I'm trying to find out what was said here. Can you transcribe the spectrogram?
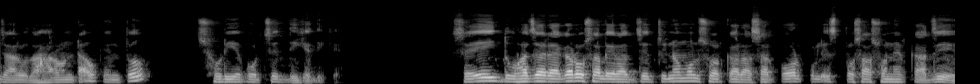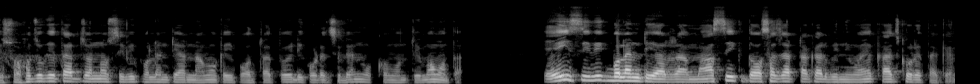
যার উদাহরণটাও কিন্তু ছড়িয়ে পড়ছে দিকে দিকে। সেই দু এগারো সালে রাজ্যে তৃণমূল সরকার আসার পর পুলিশ প্রশাসনের কাজে সহযোগিতার জন্য সিভিক ভলেন্টিয়ার নামক এই পদটা তৈরি করেছিলেন মুখ্যমন্ত্রী মমতা। এই সিভিক ভলেন্টিয়াররা মাসিক দশ হাজার টাকার বিনিময়ে কাজ করে থাকেন।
